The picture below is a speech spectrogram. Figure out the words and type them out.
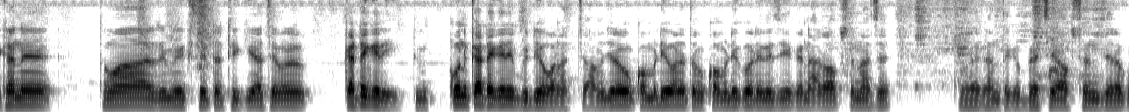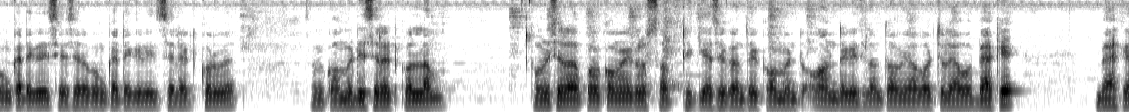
এখানে তোমার রিমিক্স এটা ঠিকই আছে। এবার ক্যাটাগরি তুমি কোন ক্যাটাগরি ভিডিও বানাচ্ছ? আমি যেরকম কমেডি বানাই তুমি কমেডি করে রেখেছি। এখানে আরও অপশন আছে। তুমি এখান থেকে বেছে অপশন যেরকম ক্যাটাগরি সে সেরকম ক্যাটাগরি সিলেক্ট করবে। আমি কমেডি সিলেক্ট করলাম। কমেডি সিলেক্ট পর কমেডিগুলো সব ঠিকই আছে। এখান থেকে কমেন্ট অন রেখেছিলাম। তো আমি আবার চলে যাব ব্যাকে ব্যাকে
